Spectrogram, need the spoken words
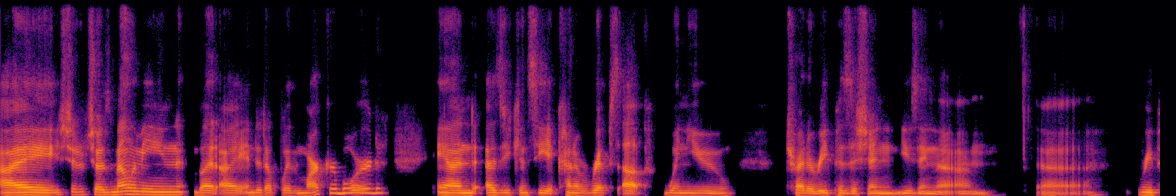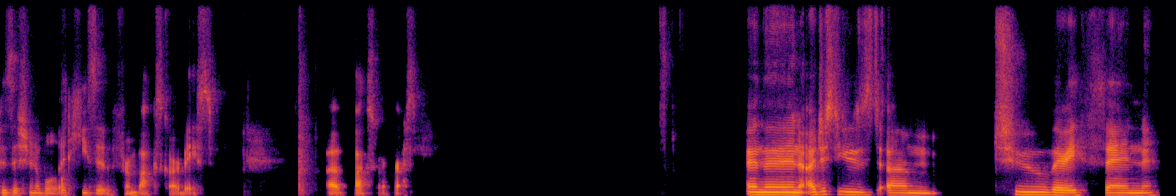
I should have chose melamine, but I ended up with marker board. And as you can see, it kind of rips up when you try to reposition using the um, uh, repositionable adhesive from Boxcar Base, uh, Boxcar Press. And then I just used um, two very thin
